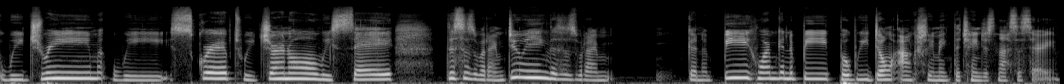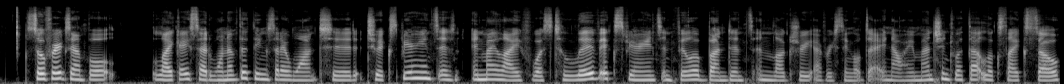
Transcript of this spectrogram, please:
we dream, we script, we journal, we say this is what I'm doing, this is what I'm going to be, who I'm going to be, but we don't actually make the changes necessary. So for example, like I said, one of the things that I wanted to experience in, in my life was to live, experience, and feel abundance and luxury every single day. Now, I mentioned what that looks like. So,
